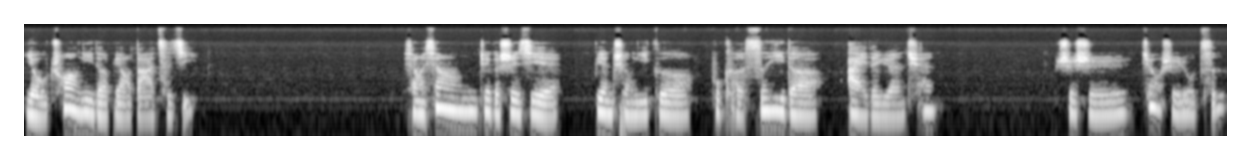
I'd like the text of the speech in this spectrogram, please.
有创意的表达自己。想象这个世界变成一个不可思议的爱的圆圈。事实就是如此。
